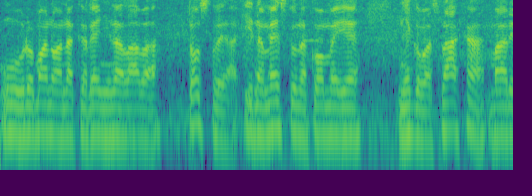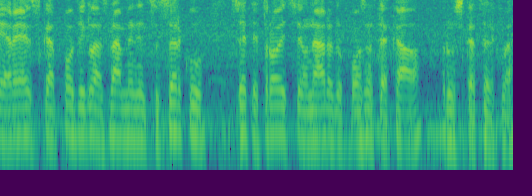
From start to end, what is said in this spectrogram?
u romanu Ana Karenjina Lava Tolstoja i na mestu na kome je njegova snaha Marija Rejevska podigla znamenicu crkvu Svete Trojice u narodu poznata kao Ruska crkva.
